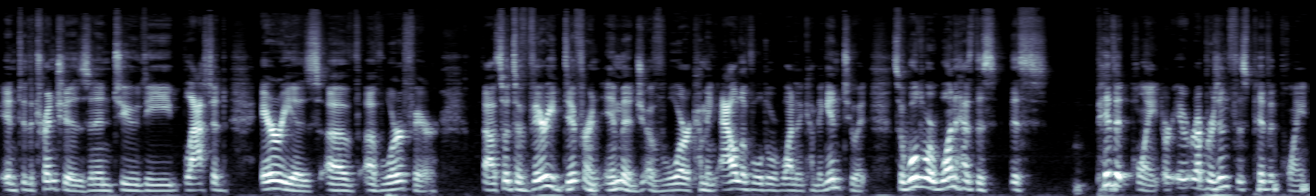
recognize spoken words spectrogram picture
into the trenches and into the blasted areas of of warfare. Uh, so it's a very different image of war coming out of World War One and coming into it. So World War One has this this pivot point or it represents this pivot point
